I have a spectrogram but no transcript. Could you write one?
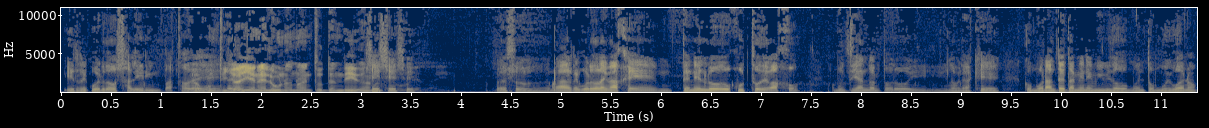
y recuerdo salir impactado de, apuntilló ahí en el 1, ¿no? En tu tendido. ¿no? Sí, sí, sí. Por eso, nada, recuerdo la imagen, tenerlo justo debajo, multillando al toro y la verdad es que con Morante también he vivido momentos muy buenos.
